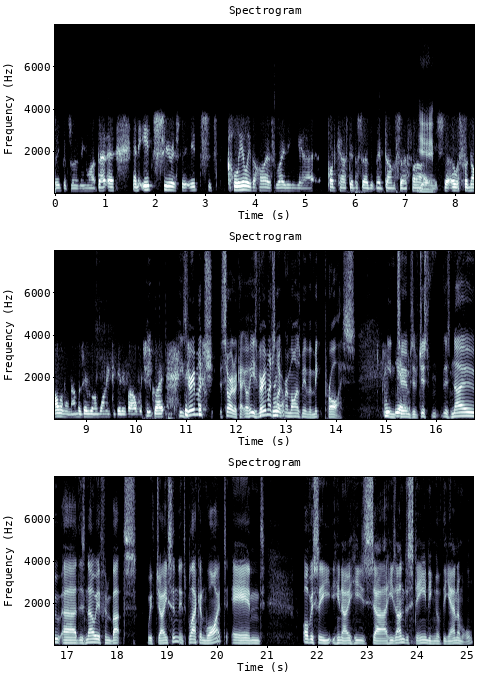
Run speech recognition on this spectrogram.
secrets or anything like that, and, and it's seriously it's it's clearly the highest rating uh, podcast episode that they've done so far. Yeah. It, was, uh, it was phenomenal numbers. Everyone wanting to get involved, which he, is great. He's very much sorry to cut you. He's very much like reminds me of a Mick Price in yeah. terms of just there's no uh, there's no if and buts with Jason. It's black and white, and obviously you know his uh, his understanding of the animal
